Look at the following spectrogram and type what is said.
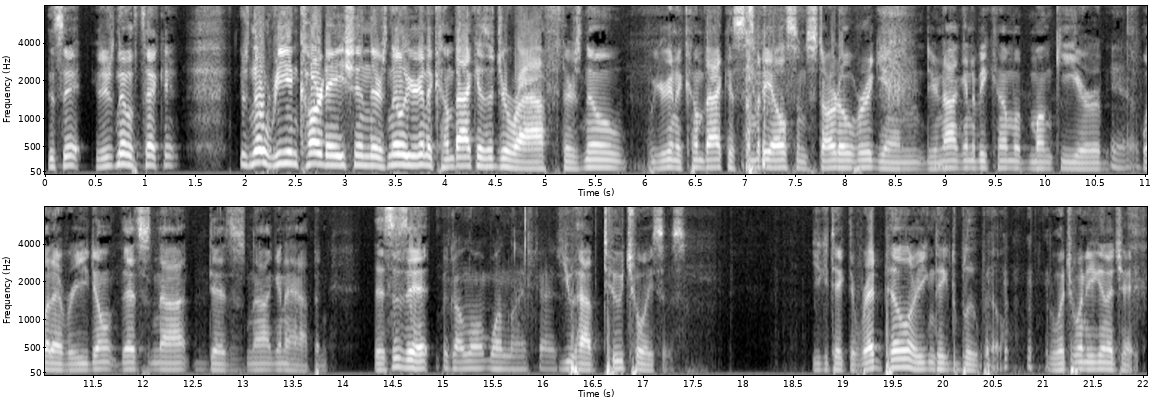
That's it. There's no second. There's no reincarnation. There's no you're going to come back as a giraffe. There's no you're going to come back as somebody else and start over again. You're not going to become a monkey or Yeah. whatever. You don't. That's not. That's not going to happen. This is it. We got one life, guys. You have two choices. You can take the red pill or you can take the blue pill. Which one are you going to take?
